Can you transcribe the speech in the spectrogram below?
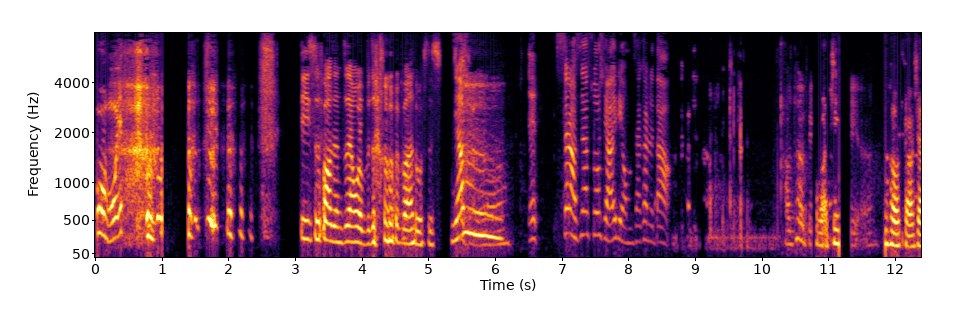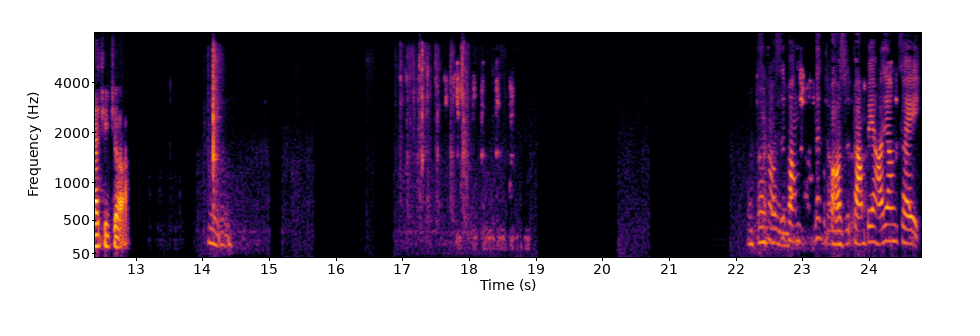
怖模样。第一次画成这样，我也不知道会发生什么事情。你要嗯，哎，申老师要缩小一点，我们才看得到。好特别我把镜啊，头调下去就好。嗯，我大概申老师旁那个宝石旁边好像可以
